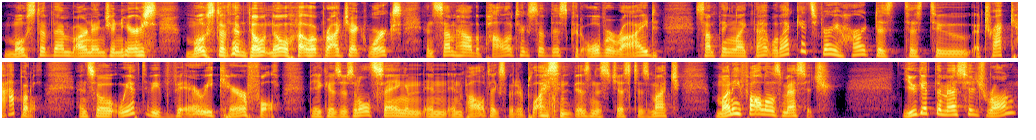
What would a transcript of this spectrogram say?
most of them aren't engineers. Most of them don't know how a project works, and somehow the politics of this could override something like that. Well, that gets very hard to, to, to attract capital. And so we have to be very careful because there's an old saying in, in, in politics, but it applies in business just as much. Money follows message. You get the message wrong,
